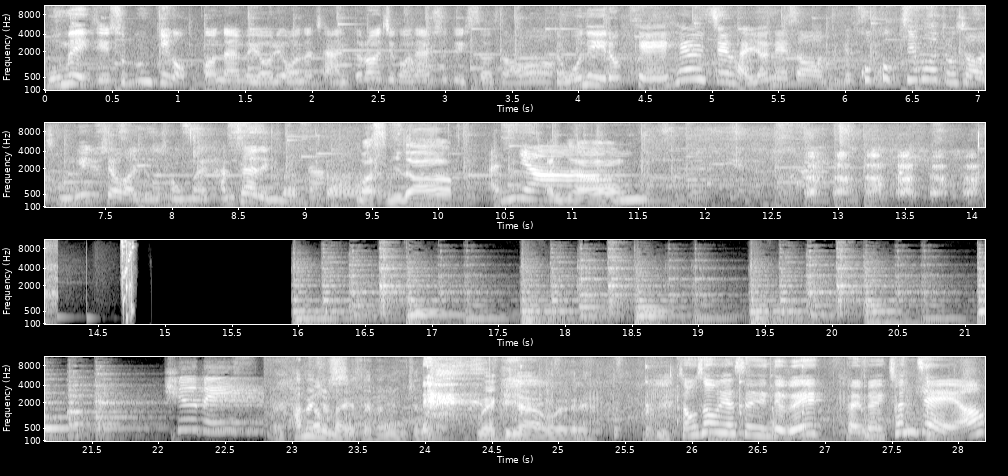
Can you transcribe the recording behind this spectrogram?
몸에 이제 수분기가 없거나 뭐 열이 워낙 잘 안 떨어지거나 할 수도 있어서 오늘 이렇게 해열제 관련해서 어떻게 콕콕 집어줘서 정리해 주셔가지고 정말 감사드립니다. 감사합니다. 고맙습니다. 안녕. 안녕. 화면 좀 역시. 봐주세요, 화면 좀. 왜 긴장하고 왜 그래? 정성훈 교수님인데 왜 별명이 천재예요?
